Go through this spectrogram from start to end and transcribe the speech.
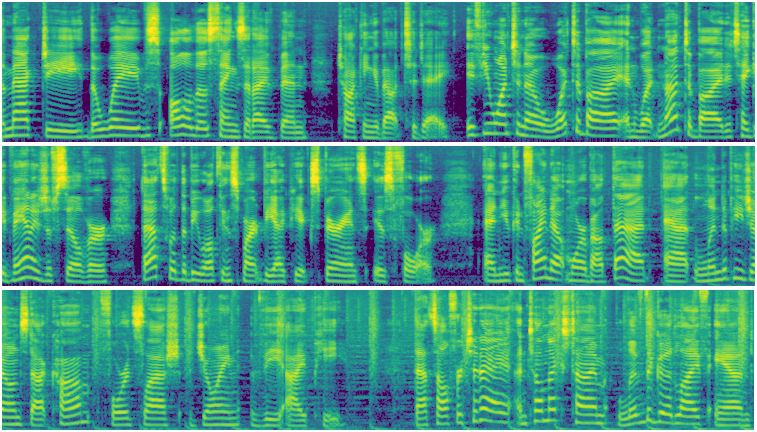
the MACD, the waves, all of those things that I've been talking about today. If you want to know what to buy and what not to buy to take advantage of silver, that's what the Be Wealthy and Smart VIP experience is for. And you can find out more about that at lindapjones.com forward slash join VIP. That's all for today. Until next time, live the good life and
